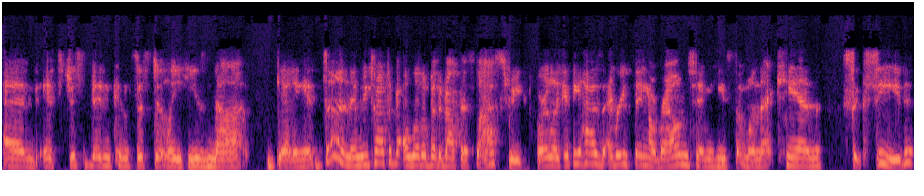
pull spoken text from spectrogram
And it's just been consistently, he's not getting it done. And we talked about a little bit about this last week, where like if he has everything around him, he's someone that can succeed,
